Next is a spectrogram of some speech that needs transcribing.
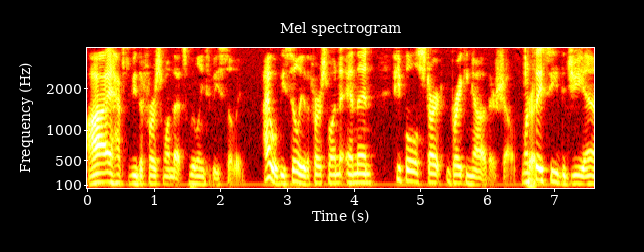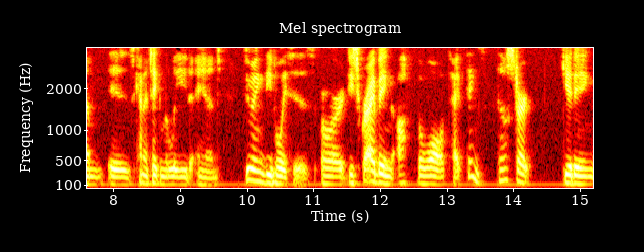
I have to be the first one that's willing to be silly. I will be silly the first one, and then people start breaking out of their shells once Correct. they see the GM is kind of taking the lead and doing the voices or describing off the wall type things, they'll start getting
